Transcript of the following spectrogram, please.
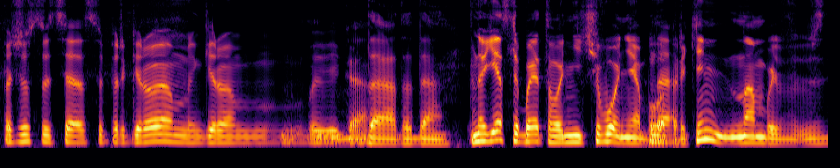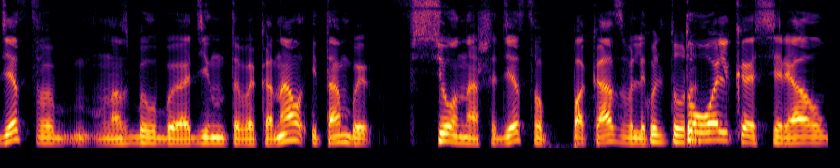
Почувствовать себя супергероем и героем боевика. Да, да, да. Но если бы этого ничего не было, Да. прикинь, нам бы с детства, у нас был бы один ТВ-канал, и там бы все наше детство показывали Культура. только сериал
